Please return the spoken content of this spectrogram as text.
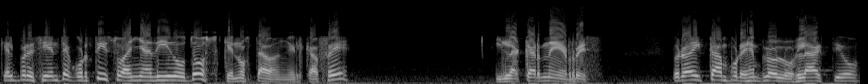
que el presidente Cortizo ha añadido dos que no estaban, el café y la carne de res. Pero ahí están, por ejemplo, los lácteos,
